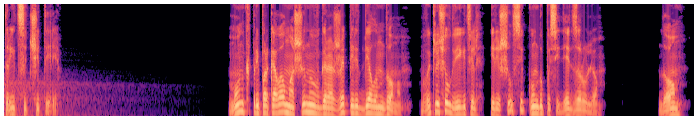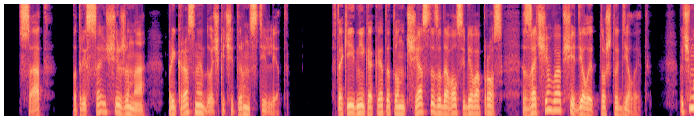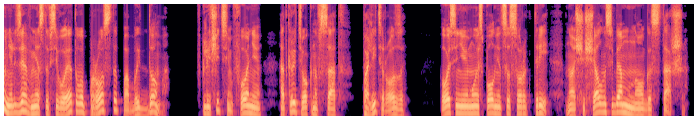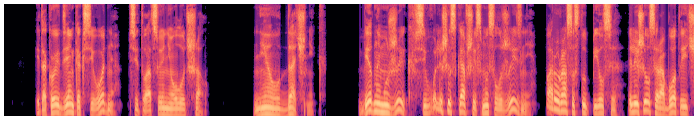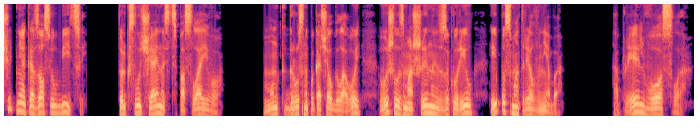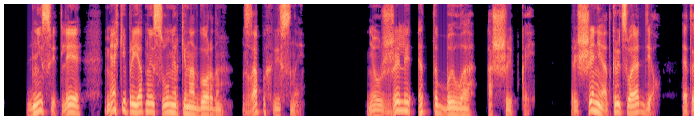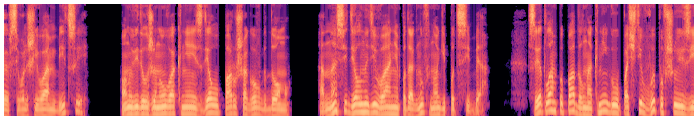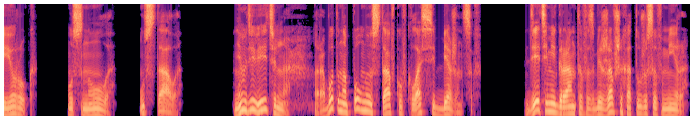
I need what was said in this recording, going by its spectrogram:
34. Мунк припарковал машину в гараже перед Белым домом, выключил двигатель и решил секунду посидеть за рулем. Дом, сад, потрясающая жена, прекрасная дочка 14 лет. В такие дни, как этот, он часто задавал себе вопрос, зачем вообще делает то, что делает? Почему нельзя вместо всего этого просто побыть дома? Включить симфонию, открыть окна в сад, полить розы. Осенью ему исполнится 43, но ощущал он себя много старше. И такой день, как сегодня, ситуацию не улучшал. Неудачник. Бедный мужик, всего лишь искавший смысл жизни, пару раз оступился, лишился работы и чуть не оказался убийцей. Только случайность спасла его. Мунк грустно покачал головой, вышел из машины, закурил и посмотрел в небо. Апрель в Осло. Дни светлее, мягкие приятные сумерки над городом, запах весны. Неужели это было ошибкой? Решение открыть свой отдел — это всего лишь его амбиции? Он увидел жену в окне и сделал пару шагов к дому. Она сидела на диване, подогнув ноги под себя. Свет лампы падал на книгу, почти выпавшую из ее рук. Уснула, устала. Неудивительно. Работа на полную ставку в классе беженцев. Дети мигрантов, сбежавших от ужасов мира.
